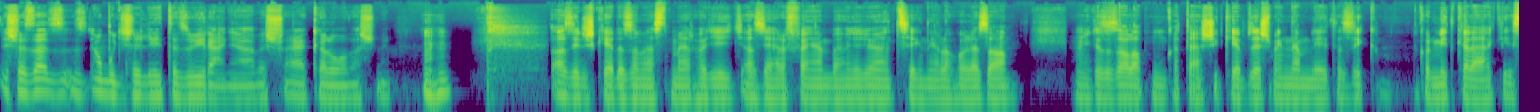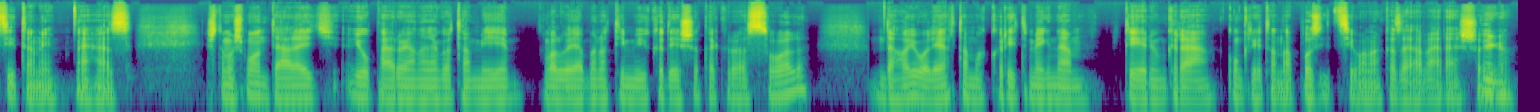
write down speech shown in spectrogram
és ez, ez, ez amúgy is egy létező irányelv, és el kell olvasni. Uh-huh. Azért is kérdezem ezt, mert hogy így az jár a fejemben, hogy egy olyan cégnél, ahol ez a mondjuk ez az alapmunkatársi képzés még nem létezik, akkor mit kell elkészíteni ehhez? És te most mondtál egy jó pár olyan anyagot, ami valójában a ti működésetekről szól, de ha jól értem, akkor itt még nem térünk rá konkrétan a pozíciónak az elvárásaira. Igen.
